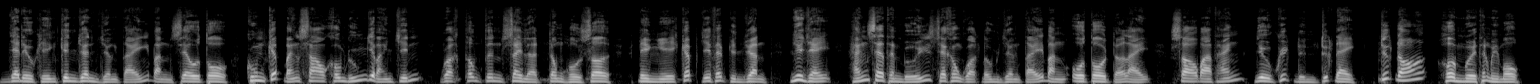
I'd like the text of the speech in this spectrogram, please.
và điều kiện kinh doanh vận tải bằng xe ô tô cung cấp bản sao không đúng với bản chính hoặc thông tin sai lệch trong hồ sơ đề nghị cấp giấy phép kinh doanh. Như vậy, hãng xe Thành Bưởi sẽ không hoạt động vận tải bằng ô tô trở lại sau 3 tháng như quyết định trước đây. Trước đó, hôm 10 tháng 11,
